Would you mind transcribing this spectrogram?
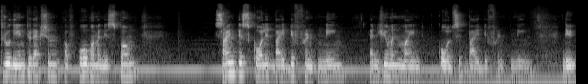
through the interaction of ovum and sperm. Scientists call it by different name and human mind calls it by different name. The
